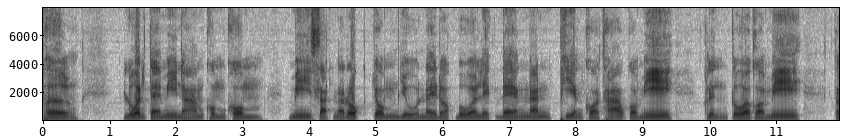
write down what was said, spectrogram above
เพลิง ล้วนแต่มีหนามคมคม มีสัตว์นรกจมอยู่ในดอกบัวเหล็กแดงนั้นเพียงข้อเท้าก็มี ครึ่งตัวก็มี ต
